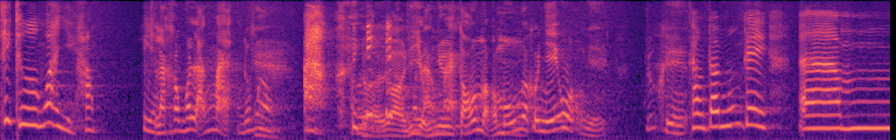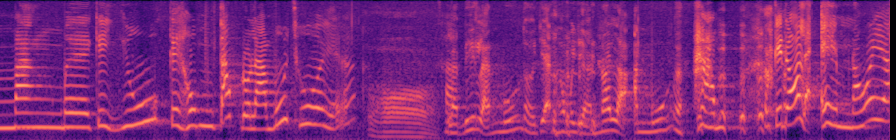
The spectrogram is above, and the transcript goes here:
thấy thương quá gì? Không. Là không có lãng mạn đúng không? À. Rồi rồi ví dụ như tối mà có muốn nó có nhéo không vậy trước khi không tôi muốn cái à, mang mê cái vú cái hung tóc đồ làm búa chua vậy đó. Ồ. Là biết là anh muốn thôi chứ anh không bao giờ anh nói là anh muốn. À không cái đó là em nói á.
